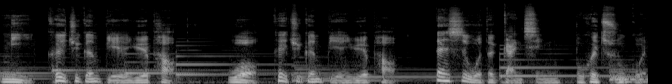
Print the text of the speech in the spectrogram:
你可以去跟别人约炮，我可以去跟别人约炮。但是我的感情不会出轨。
